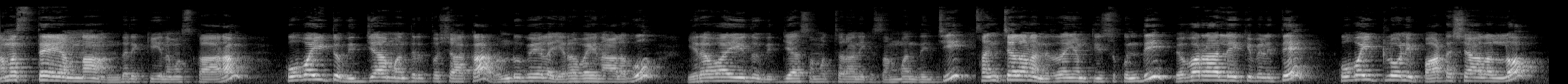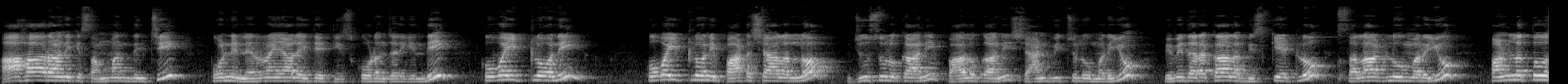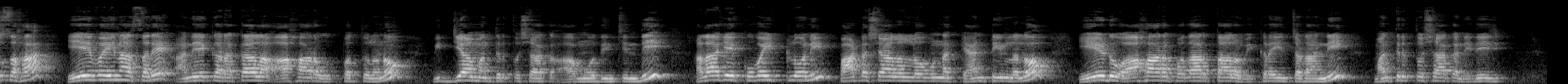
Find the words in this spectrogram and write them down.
నమస్తే అన్న అందరికీ నమస్కారం. కువైట్ విద్యా మంత్రిత్వ శాఖ రెండు వేల ఇరవై నాలుగు ఇరవై ఐదు విద్యా సంవత్సరానికి సంబంధించి సంచలన నిర్ణయం తీసుకుంది. వివరాల్లోకి వెళితే కువైట్లోని పాఠశాలల్లో ఆహారానికి సంబంధించి కొన్ని నిర్ణయాలు అయితే తీసుకోవడం జరిగింది. కువైట్లోని కువైట్లోని పాఠశాలల్లో జ్యూసులు కానీ పాలు కానీ శాండ్విచ్లు మరియు వివిధ రకాల బిస్కెట్లు సలాడ్లు మరియు పండ్లతో సహా ఏవైనా సరే అనేక రకాల ఆహార ఉత్పత్తులను విద్యా మంత్రిత్వ శాఖ ఆమోదించింది. అలాగే కువైట్లోని పాఠశాలల్లో ఉన్న క్యాంటీన్లలో ఏడు ఆహార పదార్థాలు విక్రయించడాన్ని మంత్రిత్వ శాఖ నిదే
